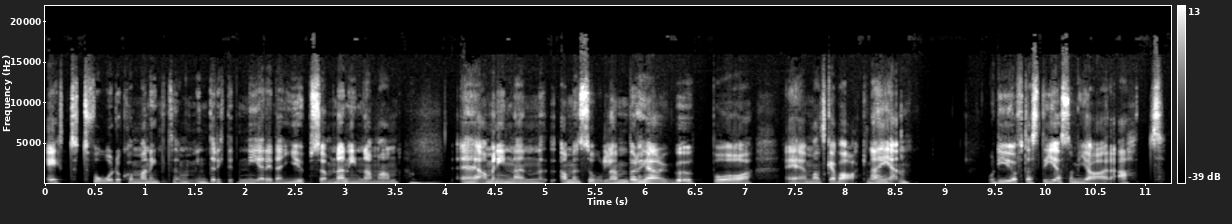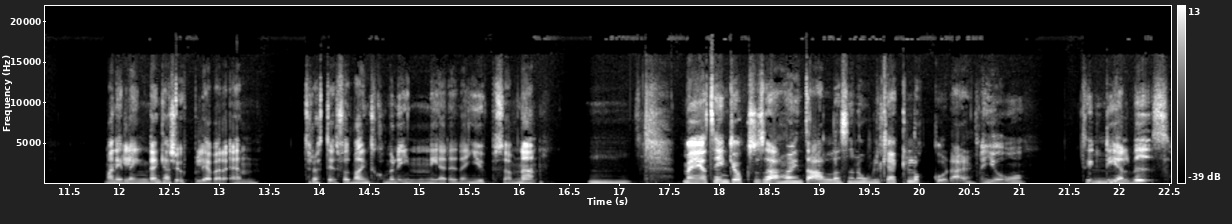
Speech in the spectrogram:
ett, två, då kommer man inte, inte riktigt ner i den djupsömnen innan man eh, ja, men innan ja, men solen börjar gå upp och eh, man ska vakna igen. Och det är ju oftast det som gör att man i längden kanske upplever en trötthet för att man inte kommer in ner i den djupsömnen. Mm. Men jag tänker också så här, har inte alla sina olika klockor där? Jo, mm. delvis.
